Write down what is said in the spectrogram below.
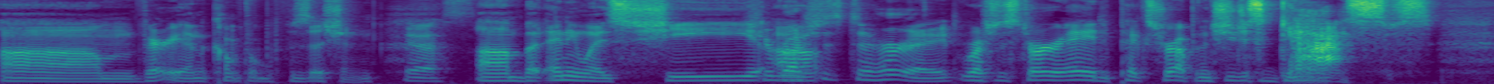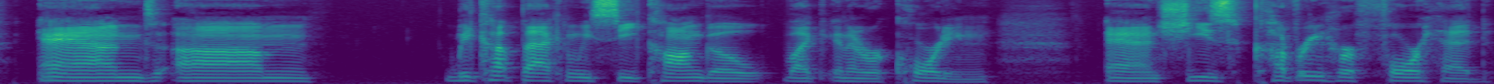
Um, very uncomfortable position. Yes. Um, but anyways, she, She uh, rushes to her aid. rushes to her aid, picks her up, and she just gasps. And um, we cut back and we see Kongo like in a recording, and she's covering her forehead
